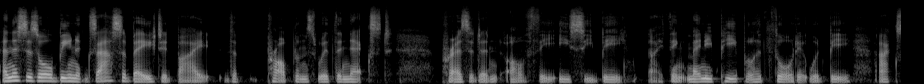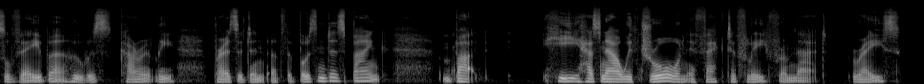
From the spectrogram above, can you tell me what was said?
And this has all been exacerbated by the problems with the next president of the ECB. I think many people had thought it would be Axel Weber, who was currently president of the Bundesbank, but he has now withdrawn effectively from that race.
